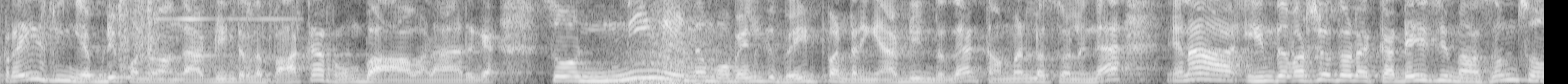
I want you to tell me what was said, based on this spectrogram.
ப்ரைஸிங் எப்படி பண்ணுவாங்க அப்படின்றத பார்க்க ரொம்ப ஆவலாக இருக்கேன். ஸோ நீங்கள் என்ன மொபைலுக்கு வெயிட் பண்ணுறீங்க அப்படின்றத கமெண்ட்டில் சொல்லுங்கள் ஏன்னா இந்த வருஷத்தோட கடைசி மாதம் ஸோ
